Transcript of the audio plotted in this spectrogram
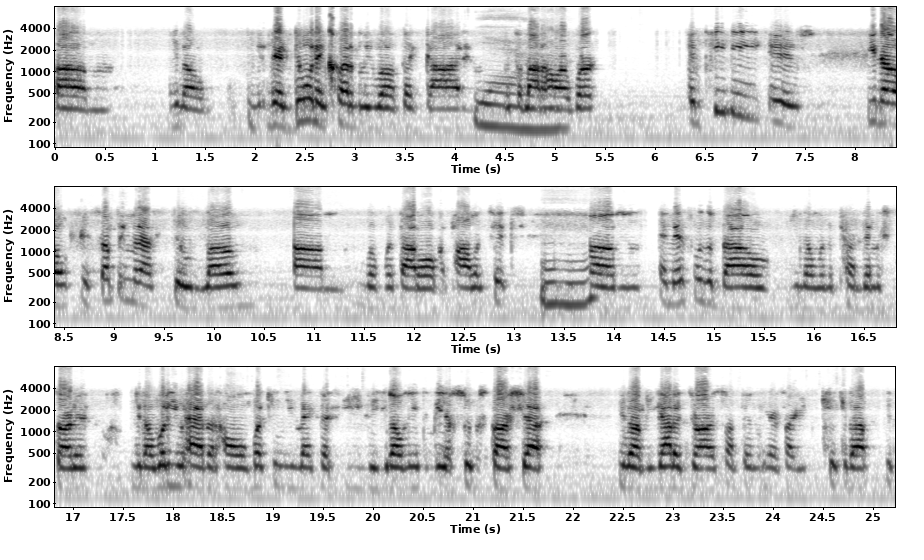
um, you know, they're doing incredibly well, thank God, yeah. with a lot of hard work. And TV is, you know, it's something that I still love. Um, without all the politics. Mm-hmm. Um, and this was about, you know, when the pandemic started, you know, what do you have at home? What can you make that's easy? You don't need to be a superstar chef. You know, if you got a jar of something, here's how you kick it up. If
